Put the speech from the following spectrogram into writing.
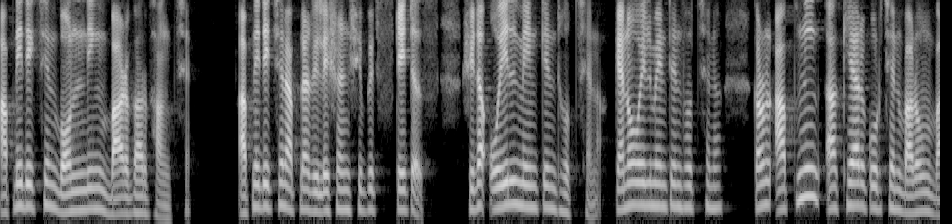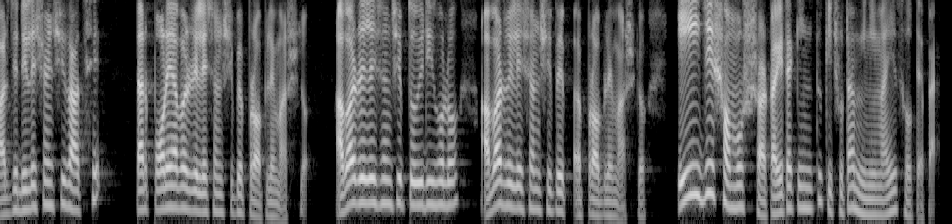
আপনি দেখছেন বন্ডিং বারবার ভাঙছে। আপনি দেখছেন আপনার রিলেশনশিপের স্টেটাস সেটা ওয়েল মেনটেন্ড হচ্ছে না। কেন ওয়েল মেনটেন্ড হচ্ছে না? কারণ আপনি কেয়ার করছেন বারংবার যে রিলেশনশিপ আছে, তারপরে আবার রিলেশনশিপে প্রবলেম আসলো। আবার রিলেশনশিপ তৈরি হলো, আবার রিলেশনশিপে প্রবলেম আসলো। এই যে সমস্যাটা, এটা কিন্তু কিছুটা মিনিমাইজ হতে পারে।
